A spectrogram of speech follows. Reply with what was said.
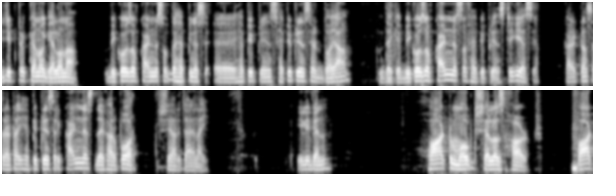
ইজিপ্টে কেন গেল না? Because of kindness of the happiness happy prince, happy প্রিন্সের দয়া দেখে। Because of kindness of happy prince, ঠিকই আছে। কারেক্ট আনসার এটাই, হ্যাপি প্রিন্সের কাইন্ডনেস দেখার পর সে আর যায় নাই। Eleven what moved swallow's heart what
